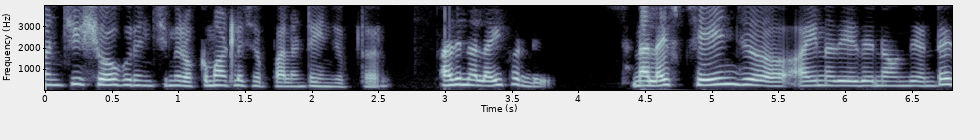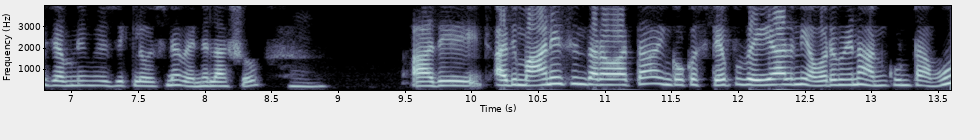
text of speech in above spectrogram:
మంచి షో గురించి మీరు ఒక్క మాటలో చెప్పాలంటే ఏం చెప్తారు? అది నా లైఫ్ అండి. నా లైఫ్ చేంజ్ అయినది ఏదైనా ఉంది అంటే జమినీ మ్యూజిక్లో వచ్చిన వెన్నెలా షో. అది అది మానేసిన తర్వాత ఇంకొక స్టెప్ వేయాలని ఎవరమైనా అనుకుంటాము.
